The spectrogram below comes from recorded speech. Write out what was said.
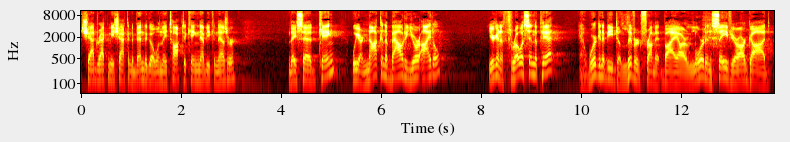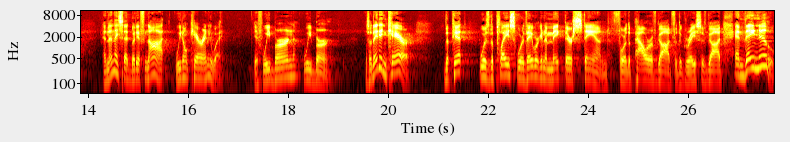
Shadrach, Meshach, and Abednego, when they talked to King Nebuchadnezzar, they said, King, we are not going to bow to your idol. You're going to throw us in the pit, and we're going to be delivered from it by our Lord and Savior, our God, And then they said, But if not, we don't care anyway. If we burn, we burn. So they didn't care. The pit was the place where they were going to make their stand for the power of God, for the grace of God. And they knew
